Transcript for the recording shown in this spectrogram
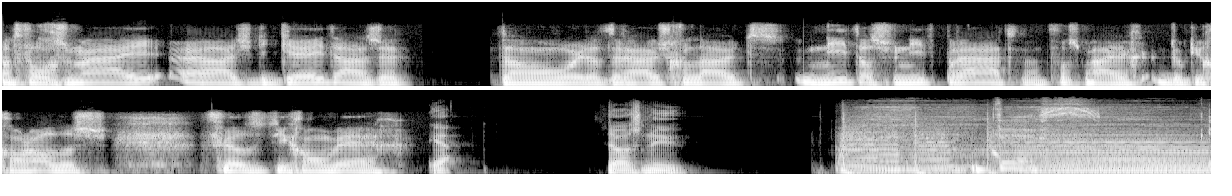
Want volgens mij, uh, als je die gate aanzet, dan hoor je dat ruisgeluid niet als we niet praten. Want volgens mij doet hij gewoon alles, filtert hij gewoon weg. Ja, zoals nu. This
